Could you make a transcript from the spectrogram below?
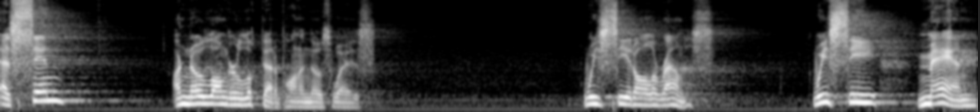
as sin, are no longer looked at upon in those ways. We see it all around us. We see man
